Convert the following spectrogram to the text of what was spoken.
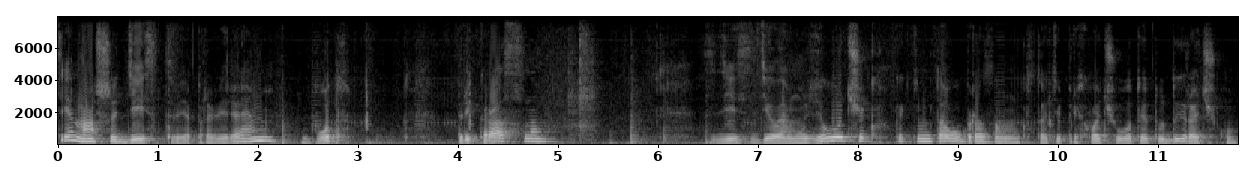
Все наши действия проверяем. Вот, прекрасно. Здесь сделаем узелочек каким-то образом. Кстати, прихвачу вот эту дырочку.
